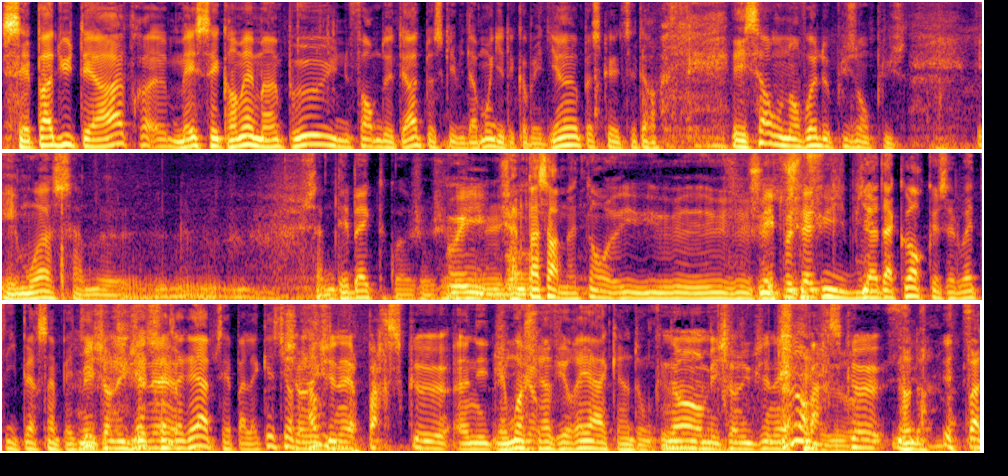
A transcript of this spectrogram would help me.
c'est pas du théâtre, mais c'est quand même un peu une forme de théâtre, parce qu'évidemment, il y a des comédiens, parce que, etc. Et ça, on en voit de plus en plus. Et moi, ça me, ça me débecte, quoi. Je, je- Oui, j'aime bon. pas ça. Maintenant, euh, je, suis bien d'accord que ça doit être hyper sympathique, Mais Jean-Luc Génère- très agréable. C'est pas la question. Jean-Luc Ah. Génère, parce que un étudiant. Mais moi, je suis un vieux réac, hein, donc. euh, Non, mais Jean-Luc Génère, Non, parce que. non, non, pas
